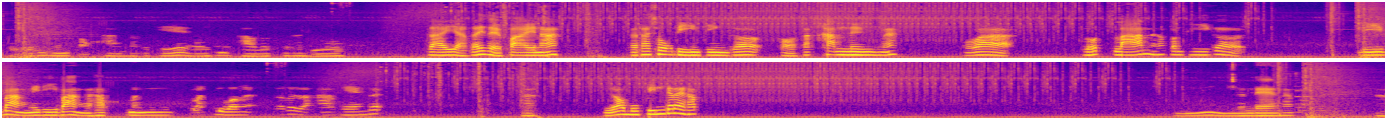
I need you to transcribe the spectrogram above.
โหที่เงินสองพันครับโอเคเอาไว้ที่มะพร้าวรถก็ได้ดูใจอยากได้สายไฟนะแต่ถ้าโชคดีจริง ๆ ก็ขอสักคันหนึ่งนะ เพราะว่ารถร้านนะครับบางทีก็ ดีบ้างไม่ดีบ้างนะครับ มันวัดดวงอะแล้วก็ราคาแพงด้วยอะหรือเอาบูปินก็ได้ครับ อืม เงินแดงครับอ่า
